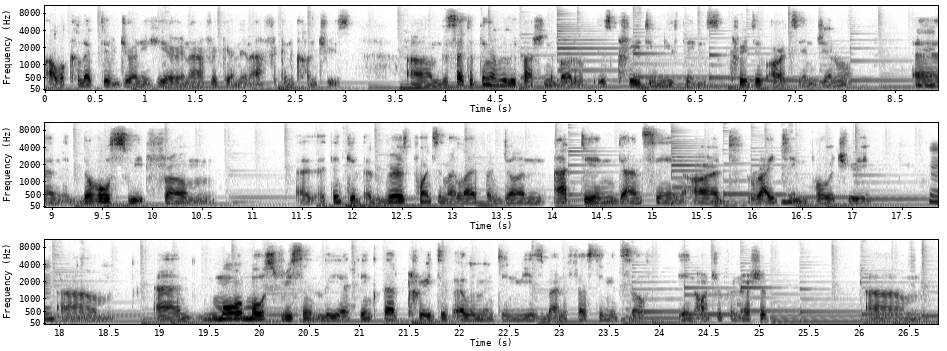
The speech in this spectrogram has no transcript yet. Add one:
our collective journey here in Africa and in African countries. Um, the second thing I'm really passionate about is creating new things, creative arts in general, mm-hmm. and the whole suite from. I, I think at, at, various points in my life, I've done acting, dancing, art, writing, mm-hmm. poetry, mm-hmm. Um, and more most recently, I think that creative element in me is manifesting itself in entrepreneurship. Um,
